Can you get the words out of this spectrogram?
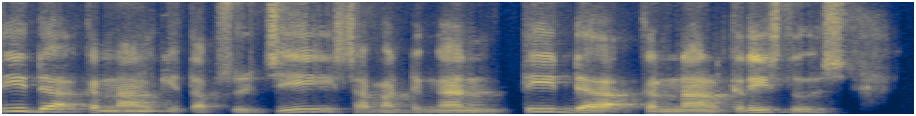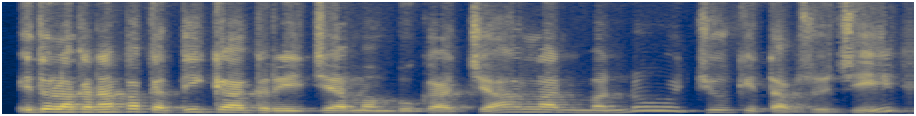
Tidak kenal kitab suci sama dengan tidak kenal Kristus. Itulah kenapa ketika gereja membuka jalan menuju kitab suci,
